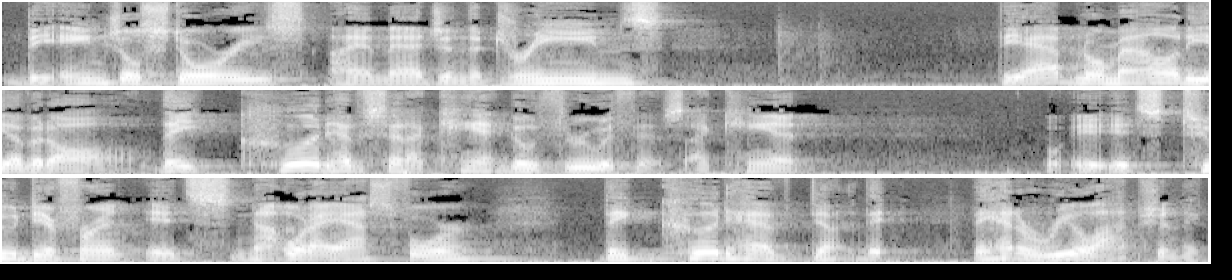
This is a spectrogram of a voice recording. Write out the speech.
the angel stories, I imagine the dreams, the abnormality of it all. They could have said, I can't go through with this. I can't. It's too different. It's not what I asked for. They could have done, they, they had a real option. They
